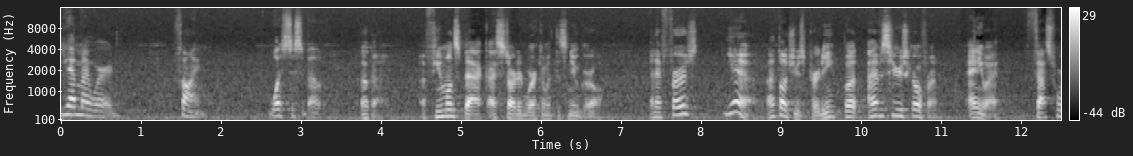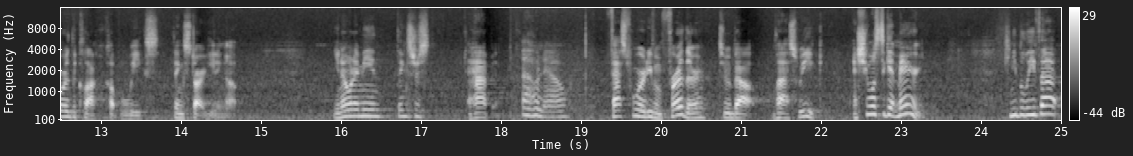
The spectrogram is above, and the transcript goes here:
You have my word. Fine. What's this about? Okay. A few months back, I started working with this new girl. And at first, yeah, I thought she was pretty, but I have a serious girlfriend. Anyway, fast forward the clock a couple weeks, things start heating up. You know what I mean? Things just happen. Oh no. Fast forward even further to about last week, and she wants to get married. Can you believe that?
